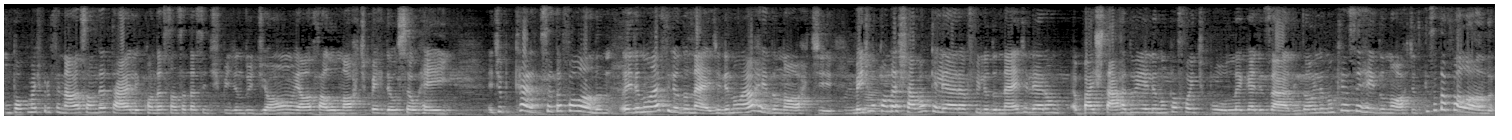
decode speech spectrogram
um pouco mais pro final, é só um detalhe: quando a Sansa tá se despedindo do John e ela fala o norte perdeu o seu rei. É tipo, cara, o que você tá falando? Ele não é filho do Ned, ele não é o rei do norte. Pois Mesmo é. quando achavam que ele era filho do Ned, ele era um bastardo e ele nunca foi, tipo, legalizado. Então ele nunca ia ser rei do norte. Do que você tá falando?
